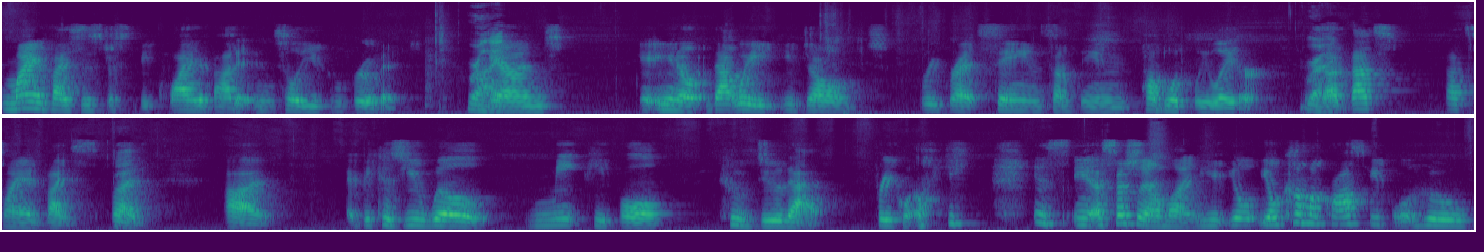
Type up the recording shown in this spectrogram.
my advice is just to be quiet about it until you can prove it. Right. And, you know, that way you don't regret saying something publicly later. Right. That, that's that's my advice. But uh, because you will meet people who do that frequently, yes, especially online. You, you'll you'll come across people who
